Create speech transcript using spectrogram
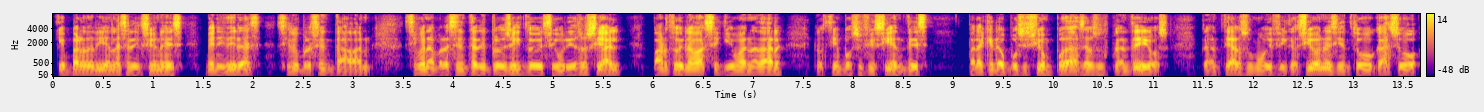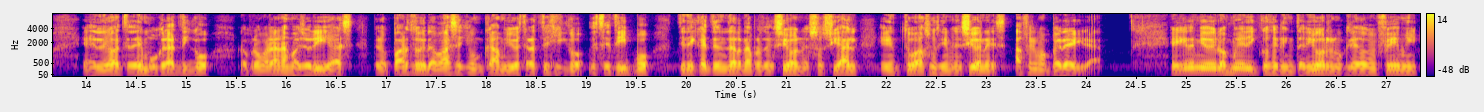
que perderían las elecciones venideras si lo presentaban. Si van a presentar el proyecto de seguridad social, parto de la base que van a dar los tiempos suficientes para que la oposición pueda hacer sus planteos, plantear sus modificaciones y en todo caso en el debate democrático lo aprobarán las mayorías, pero parto de la base que un cambio estratégico de este tipo tiene que atender la protección social en todas sus dimensiones, afirmó Pereira. El gremio de los médicos del interior, nucleado en FEMI,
